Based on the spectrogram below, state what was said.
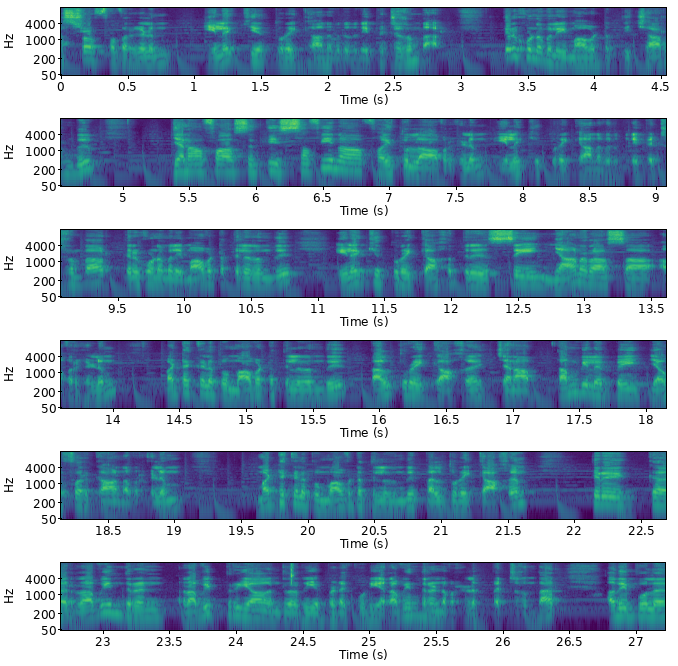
அஸ்ரப் அவர்களும் இலக்கியத்துறைக்கான விருதினை பெற்றிருந்தார். திருகோணமலை மாவட்டத்தை சார்ந்து ஜனாஃபா சித்தி சஃபீனா ஃபைத்துல்லா அவர்களும் இலக்கியத்துறைக்கான விருதினை பெற்றிருந்தார். திருகோணமலை மாவட்டத்திலிருந்து இலக்கியத்துறைக்காக திரு சி. ஞானராசா அவர்களும் மட்டக்களப்பு மாவட்டத்திலிருந்து பல்துறைக்காக ஜனாப் தம்பிலப்பை ஜஃபர் கான் அவர்களும் மட்டக்களப்பு மாவட்டத்திலிருந்து பல்துறைக்காக திரு க ரவீந்திரன் ரவிப்பிரியா என்று அறியப்படக்கூடிய ரவீந்திரன் அவர்களும் பெற்றிருந்தார். அதே போல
